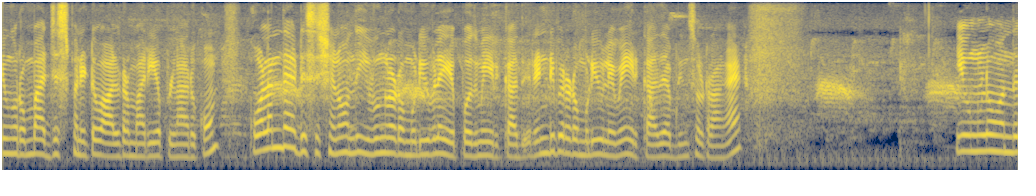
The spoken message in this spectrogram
இவங்க ரொம்ப அட்ஜஸ்ட் பண்ணிவிட்டு வாழ்கிற மாதிரி அப்படிலாம் இருக்கும். குழந்த டிசிஷனும் வந்து இவங்களோட முடிவில் எப்போதுமே இருக்காது. ரெண்டு பேரோட முடிவுலையுமே இருக்காது. கூடாது அப்படின்னு சொல்கிறாங்க இவங்களும் வந்து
